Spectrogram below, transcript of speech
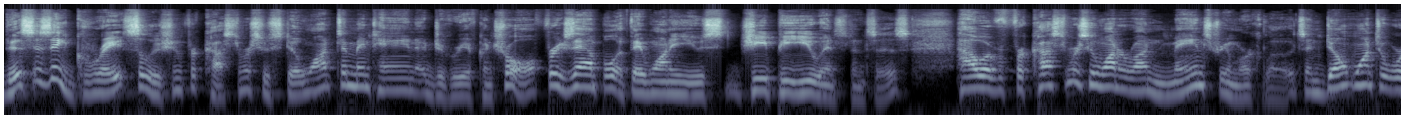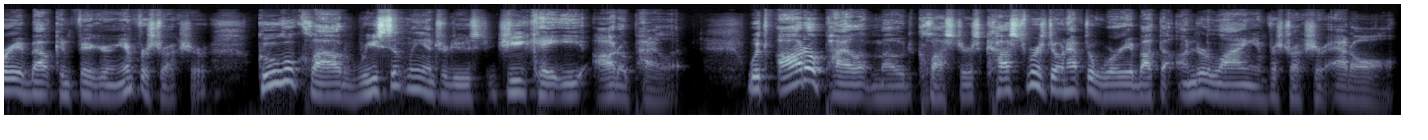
This is a great solution for customers who still want to maintain a degree of control. For example, if they want to use GPU instances. However, for customers who want to run mainstream workloads and don't want to worry about configuring infrastructure, Google Cloud recently introduced GKE Autopilot. With autopilot mode clusters, customers don't have to worry about the underlying infrastructure at all.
